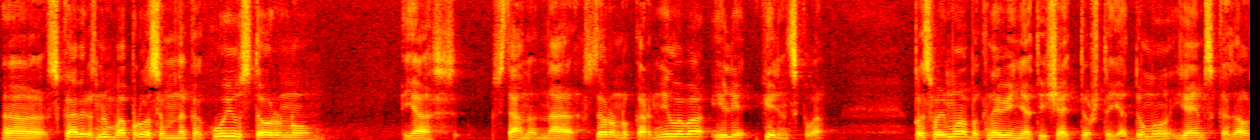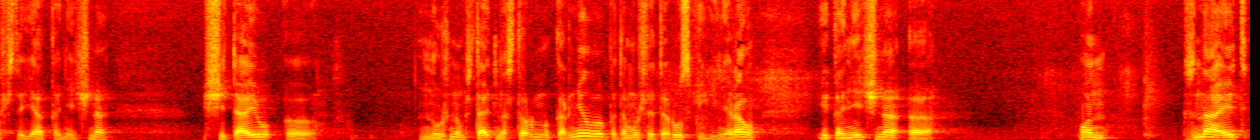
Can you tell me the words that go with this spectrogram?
э, с каверзным вопросом, на какую сторону я встану, на сторону Корнилова или Керенского. По своему обыкновению отвечать то, что я думал, я им сказал, что я, конечно, считаю э, нужным стать на сторону Корнилова, потому что это русский генерал, и, конечно, э, он знает,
